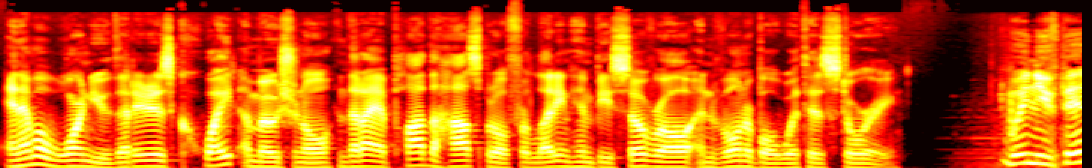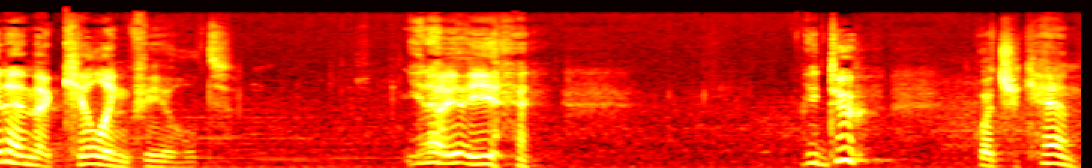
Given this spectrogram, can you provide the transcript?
and I will warn you that it is quite emotional and that I applaud the hospital for letting him be so raw and vulnerable with his story. When you've been in the killing fields, you know, you, you do what you can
